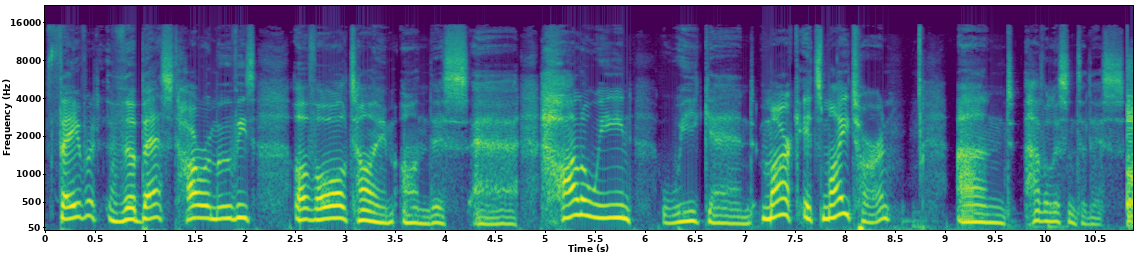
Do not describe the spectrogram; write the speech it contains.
favorite, the best horror movies of all time on this uh, Halloween weekend. Mark, it's my turn and have a listen to this. The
